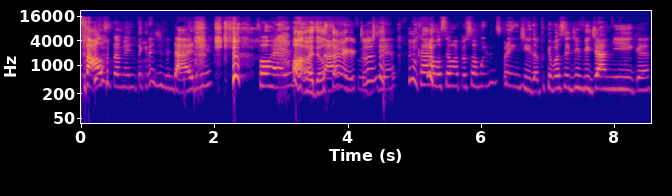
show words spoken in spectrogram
Falso também, não tem criatividade. Porra, é Ó, mas deu certo. Cara, você é uma pessoa muito desprendida, porque você divide a amiga,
